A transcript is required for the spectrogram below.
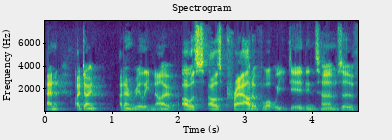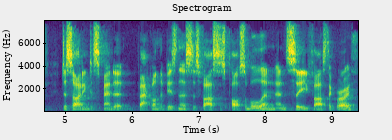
And I don't I don't really know. I was I was proud of what we did in terms of deciding to spend it back on the business as fast as possible and, and see faster growth.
